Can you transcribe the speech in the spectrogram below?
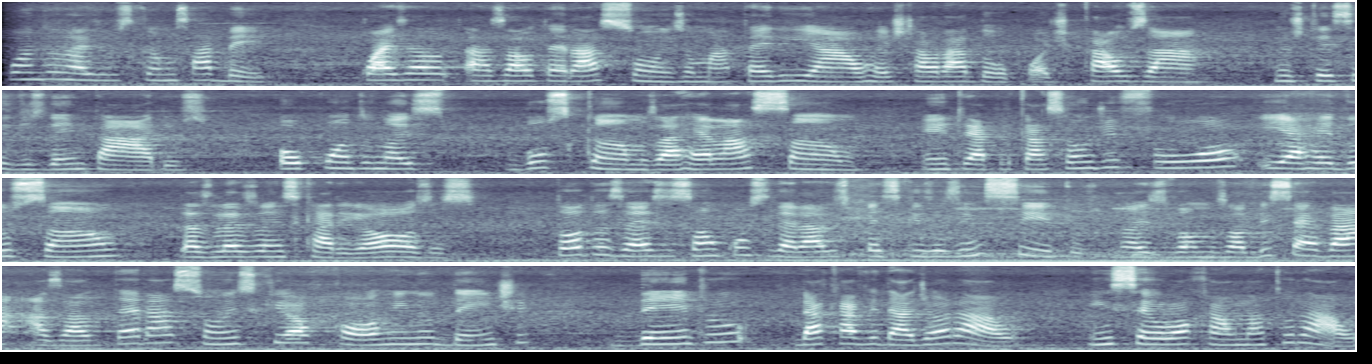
Quando nós buscamos saber quais as alterações o material restaurador pode causar nos tecidos dentários, ou quando nós buscamos a relação entre a aplicação de flúor e a redução das lesões cariosas, Todas essas são consideradas pesquisas in situ. Nós vamos observar as alterações que ocorrem no dente dentro da cavidade oral, em seu local natural.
